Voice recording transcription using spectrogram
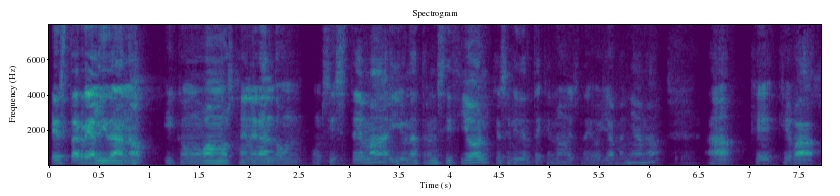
esta realidad, ¿no? Y cómo vamos generando un, un sistema y una transición que es evidente que no es de hoy a mañana, Sí. ah, que, que va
